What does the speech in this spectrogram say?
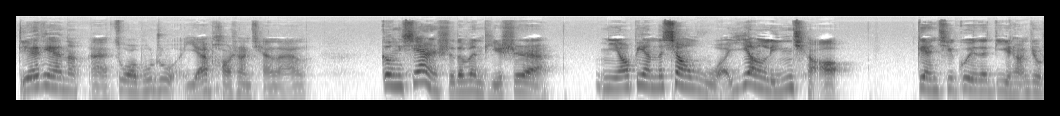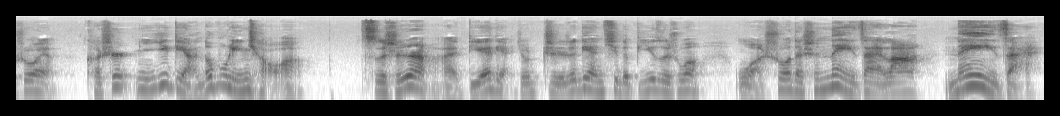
爹爹呢？哎，坐不住，也跑上前来了。更现实的问题是，你要变得像我一样灵巧。电器跪在地上就说呀：“可是你一点都不灵巧啊！”此时啊，哎，爹爹就指着电器的鼻子说：“我说的是内在啦，内在，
